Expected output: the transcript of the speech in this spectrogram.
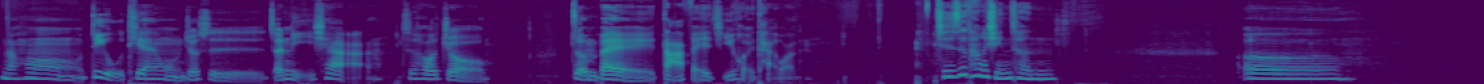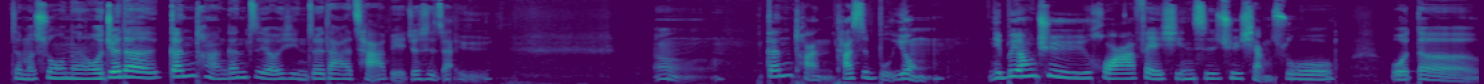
然后第五天，我们就是整理一下之后，就准备搭飞机回台湾。其实这趟行程，呃，怎么说呢？我觉得跟团跟自由行最大的差别就是在于，嗯。跟团他是不用，你不用去花费心思去想说我的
